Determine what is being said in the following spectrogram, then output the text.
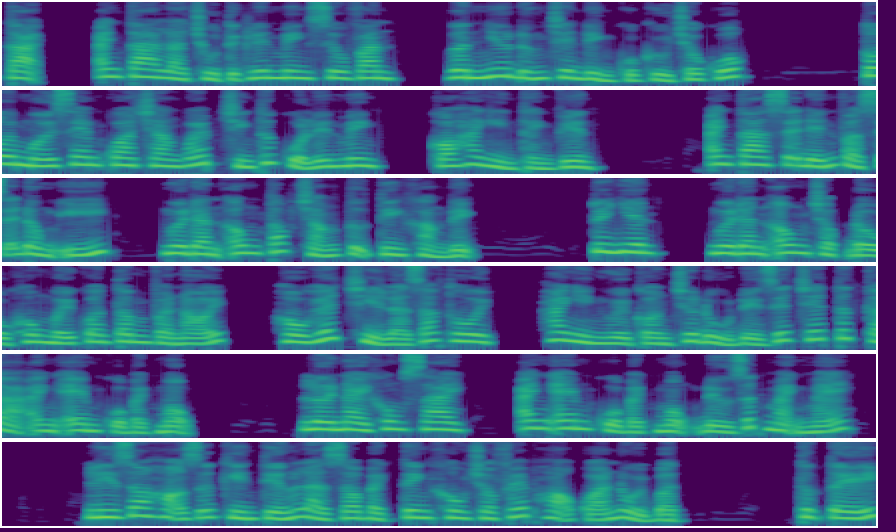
tại, anh ta là chủ tịch liên minh siêu văn, gần như đứng trên đỉnh của cửu châu quốc. Tôi mới xem qua trang web chính thức của liên minh, có 2.000 thành viên. Anh ta sẽ đến và sẽ đồng ý, người đàn ông tóc trắng tự tin khẳng định. Tuy nhiên, người đàn ông chọc đầu không mấy quan tâm và nói, hầu hết chỉ là rác thôi, 2.000 người còn chưa đủ để giết chết tất cả anh em của Bạch Mộng. Lời này không sai, anh em của Bạch Mộng đều rất mạnh mẽ. Lý do họ giữ kín tiếng là do Bạch Tinh không cho phép họ quá nổi bật. Thực tế,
